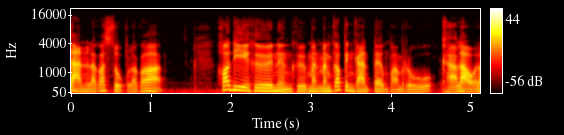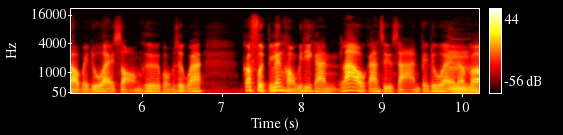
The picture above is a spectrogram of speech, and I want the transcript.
จันทร์แล้วก็ศุกร์แล้วก็ ข้อดีคือหนึ่งคือมันมันก็เป็นการเติมความรู้ครับเราเราไปด้วยสองคือผมรู้สึกว่าก็ฝึกเรื่องของวิธีการเล่าการสื่อสารไปด้วยอืมแล้วก็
